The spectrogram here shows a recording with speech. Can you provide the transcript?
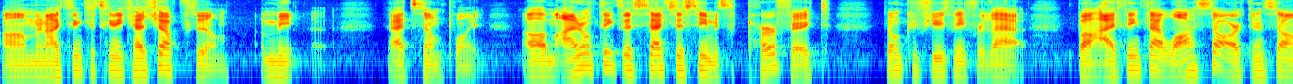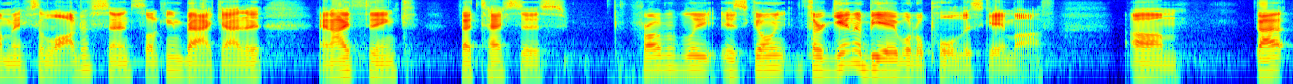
Um, and I think it's going to catch up to them at some point. Um, I don't think the Texas team is perfect. Don't confuse me for that. But I think that loss to Arkansas makes a lot of sense looking back at it. And I think that Texas probably is going, they're going to be able to pull this game off. Um, that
